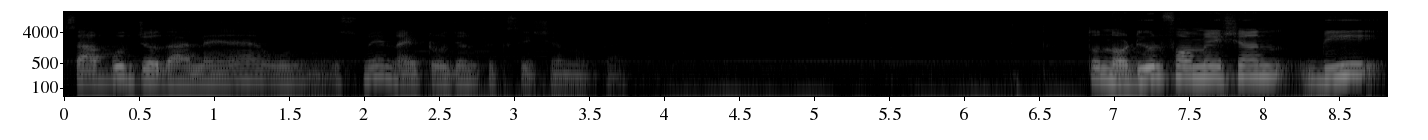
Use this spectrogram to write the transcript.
साबुत जो दालें हैं, उन, उसमें नाइट्रोजन फिक्सेशन होता है। तो नोड्यूल फॉर्मेशन भी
